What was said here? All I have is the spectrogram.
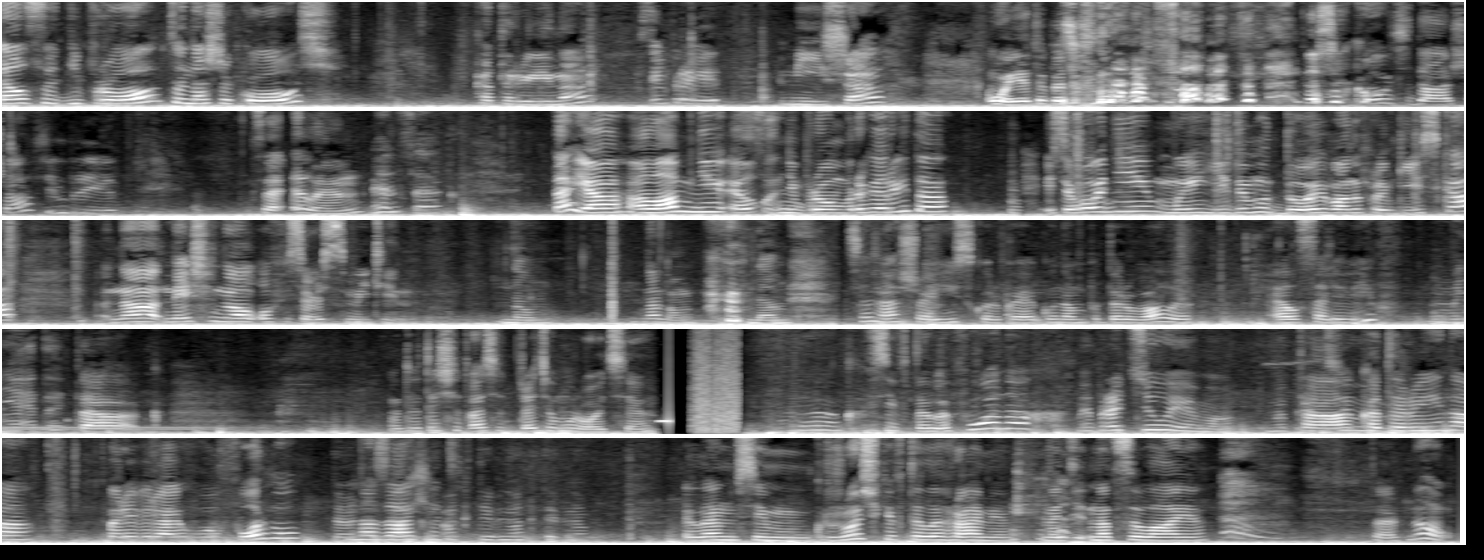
Елса Дніпро, це наша коуч. Катерина. Всім привіт! Міша. Ой, я тебе забула представити. Наша коуч Даша. Всім привіт! Це Елен. Генсек. Та я, Аламні Елса Дніпро Маргарита. І сьогодні ми їдемо до Івано-Франківська на National Officers Meeting. Ном. На ном. Да. Це наша іскорка, яку нам подарували Елса Львів. У мене это... Так. У 2023 році. Так, всі в телефонах. Ми працюємо. Ми Так, Катерина перевіряє Google форму Так. на захід. Активно, активно. Елен всім кружочки в телеграмі наді- надсилає. Так, ну,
